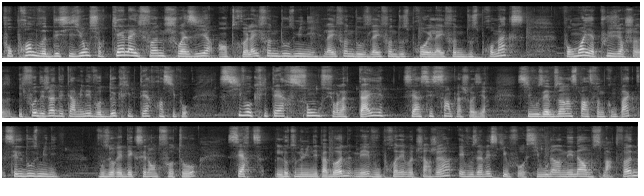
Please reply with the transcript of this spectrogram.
pour prendre votre décision sur quel iPhone choisir entre l'iPhone 12 mini, l'iPhone 12, l'iPhone 12 Pro et l'iPhone 12 Pro Max, pour moi, il y a plusieurs choses. Il faut déjà déterminer vos deux critères principaux. Si vos critères sont sur la taille, c'est assez simple à choisir. Si vous avez besoin d'un smartphone compact, c'est le 12 mini. Vous aurez d'excellentes photos, Certes, l'autonomie n'est pas bonne, mais vous prenez votre chargeur et vous avez ce qu'il vous faut. Si vous voulez un énorme smartphone,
